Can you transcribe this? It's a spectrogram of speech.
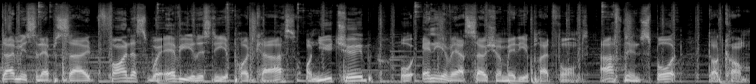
Don't miss an episode. Find us wherever you listen to your podcasts on YouTube or any of our social media platforms. AfternoonSport.com.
